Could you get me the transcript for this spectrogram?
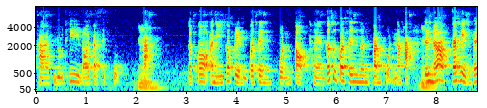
คาอยู่ที่ร้อยแปดสิบหกอืมค่ะ แล้วก็อันนี้ก็เป็นเปอร์เซ็นต์ผลตอบแทนก็คือเปอร์เซ็นต์เงินปันผลนะคะอืมจะเห็นว่าจะเห็นได้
